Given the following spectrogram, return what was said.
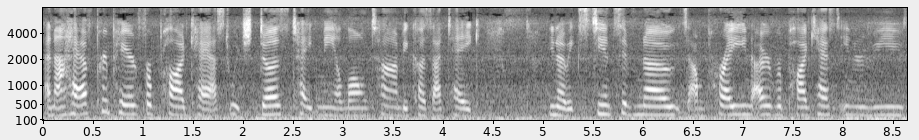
And I have prepared for podcast, which does take me a long time because I take you know, extensive notes. I'm praying over podcast interviews.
